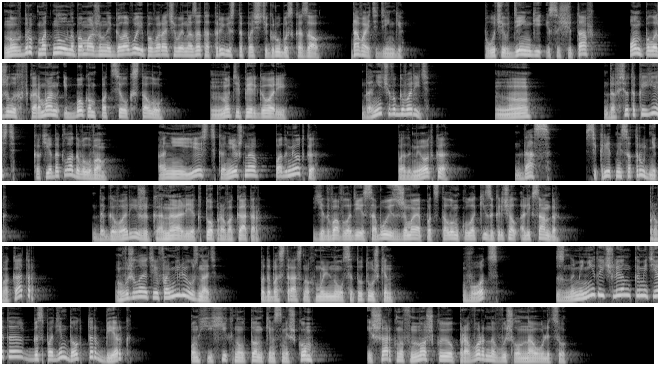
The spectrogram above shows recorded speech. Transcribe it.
но вдруг мотнул напомаженной головой и, поворачивая назад, отрывисто, почти грубо сказал «Давайте деньги». Получив деньги и сосчитав, он положил их в карман и боком подсел к столу. «Ну, теперь говори». «Да нечего говорить». «Ну?» «Да все так и есть, как я докладывал вам. Они и есть, конечно, подметка». «Подметка?» «Дас, секретный сотрудник». «Да говори же, каналья, кто провокатор!» Едва владея собой и сжимая под столом кулаки, закричал Александр. «Провокатор? Вы желаете фамилию узнать?» Подобострастно ухмыльнулся Тутушкин. вот знаменитый член комитета господин доктор Берг». Он хихикнул тонким смешком и, шаркнув ножкою, проворно вышел на улицу.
